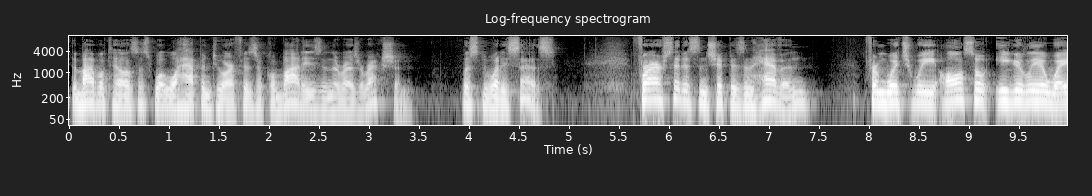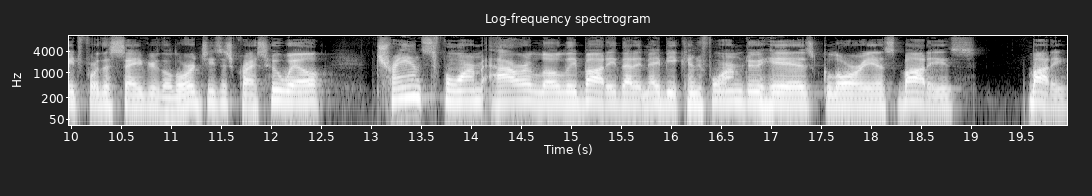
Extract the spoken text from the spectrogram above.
the Bible tells us what will happen to our physical bodies in the resurrection. Listen to what he says. For our citizenship is in heaven, from which we also eagerly await for the Savior, the Lord Jesus Christ, who will transform our lowly body that it may be conformed to his glorious bodies body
